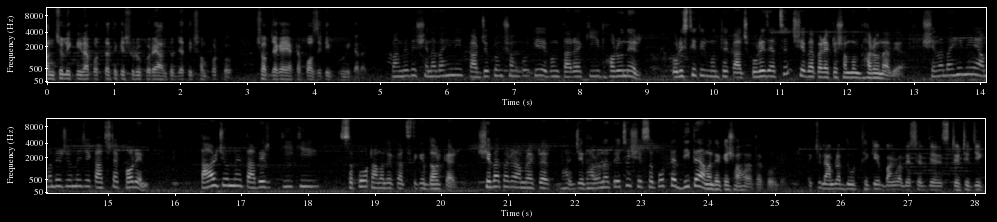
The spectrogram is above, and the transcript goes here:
আঞ্চলিক নিরাপত্তা থেকে শুরু করে আন্তর্জাতিক সম্পর্ক সব জায়গায় একটা পজিটিভ ভূমিকা রাখবে। বাংলাদেশ সেনাবাহিনীর কার্যক্রম সম্পর্কে এবং তারা কি ধরনের পরিস্থিতির মধ্যে কাজ করে যাচ্ছেন সে ব্যাপারে একটা সম্যক ধারণা দেওয়া সেনাবাহিনী আমাদের জন্য যে কাজটা করেন, তার জন্য তাদের কি কি সাপোর্ট আমাদের কাছ থেকে দরকার, সে ব্যাপারে আমরা একটা যে ধারণা পেয়েছি, সে সাপোর্টটা দিতে আমাদেরকে সহায়তা করবে। অ্যাকচুয়ালি আমরা দূর থেকে বাংলাদেশের যে স্ট্র্যাটেজিক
